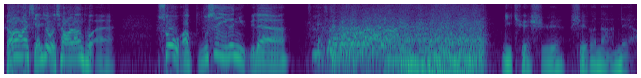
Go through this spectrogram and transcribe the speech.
然后还嫌弃我翘二郎腿，说我不是一个女的。你确实是个男的呀！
